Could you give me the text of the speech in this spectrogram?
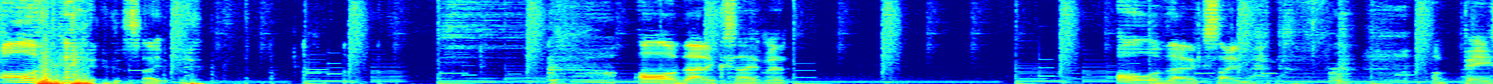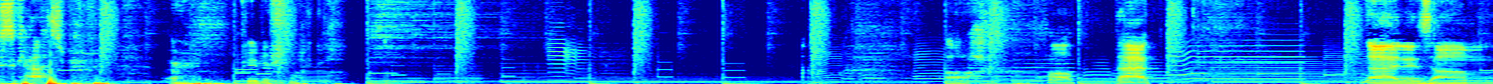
all of that excitement. all of that excitement. All of that excitement for a base Kasper or Peter Schmeichel. Oh, well, that that is um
